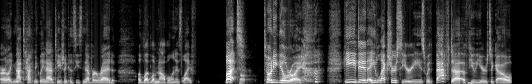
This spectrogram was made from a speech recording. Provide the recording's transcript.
are like not technically an adaptation because he's never read a Ludlum novel in his life. But Oh. Tony Gilroy, he did a lecture series with BAFTA a few years ago,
